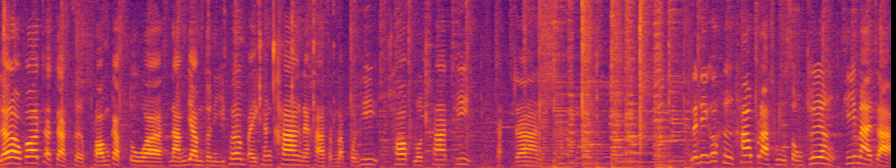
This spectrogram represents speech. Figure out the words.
แล้วเราก็จะจัดเสิร์ฟพร้อมกับตัวน้ำยำตัวนี้เพิ่มไปข้างๆนะคะสำหรับคนที่ชอบรสชาติที่จัดจ้าน และนี่ก็คือข้าวปลาทูทรงเครื่องที่มาจาก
